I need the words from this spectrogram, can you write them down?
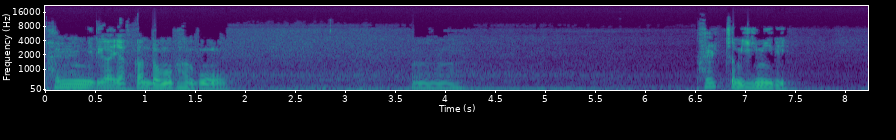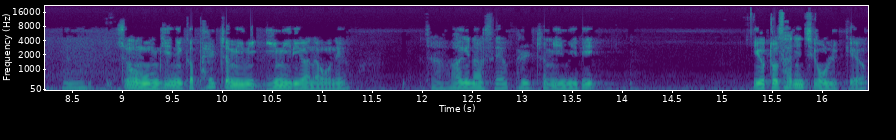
팔 m m 가 약간 넘어가고 어, 8.2mm 음, 좀 옮기니까 8.2mm가 나오네요. 자 확인하세요. 8.2mm 이것도 사진 찍어 올릴게요.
